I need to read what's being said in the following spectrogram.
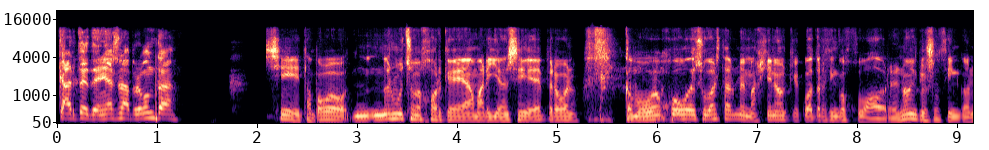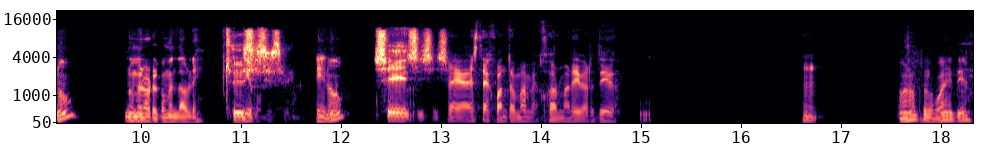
Carte, ¿tenías una pregunta? Sí, tampoco, no es mucho mejor que amarillo en sí, ¿eh? pero bueno, como buen juego de subastas me imagino que 4 o 5 jugadores, ¿no? Incluso 5, ¿no? Número recomendable. Sí, sí, sí, sí. Sí, ¿no? Sí, sí, sí. sí. este es cuanto más mejor, más divertido. Bueno, pues guay, tío.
